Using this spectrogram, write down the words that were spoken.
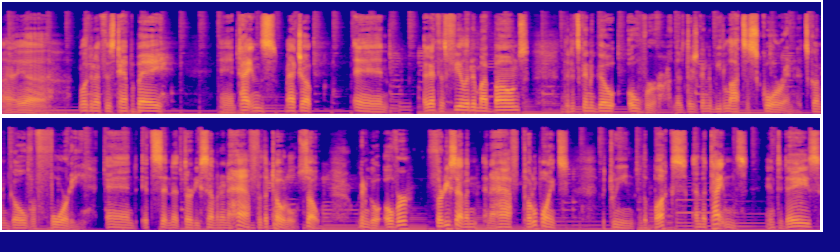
I uh, looking at this Tampa Bay and Titans matchup, and I got this feeling in my bones that it's going to go over. That there's going to be lots of scoring. It's going to go over 40, and it's sitting at 37 and a half for the total. So we're going to go over 37 and a half total points between the Bucs and the Titans in today's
